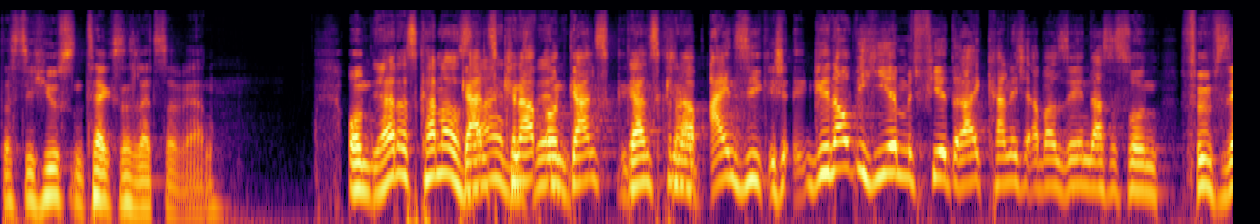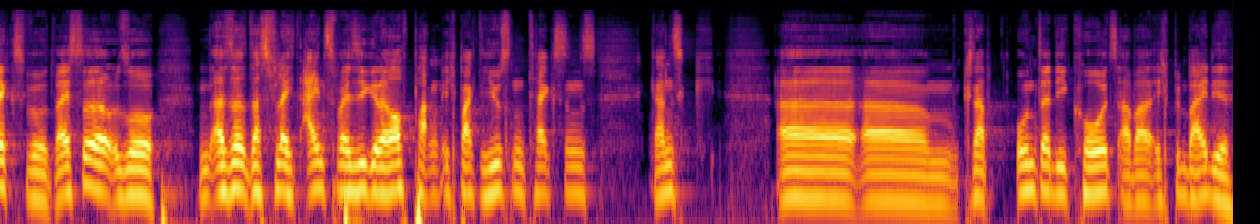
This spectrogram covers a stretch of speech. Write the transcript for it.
dass die Houston Texans letzter werden. Und Ja, das kann auch Ganz sein. knapp und ganz, ganz, knapp. knapp. Ein Sieg. Ich, genau wie hier mit 4-3 kann ich aber sehen, dass es so ein 5-6 wird. Weißt du, so, also, dass vielleicht ein, zwei Siege darauf packen. Ich packe die Houston Texans ganz äh, ähm, knapp unter die Colts, aber ich bin bei dir.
